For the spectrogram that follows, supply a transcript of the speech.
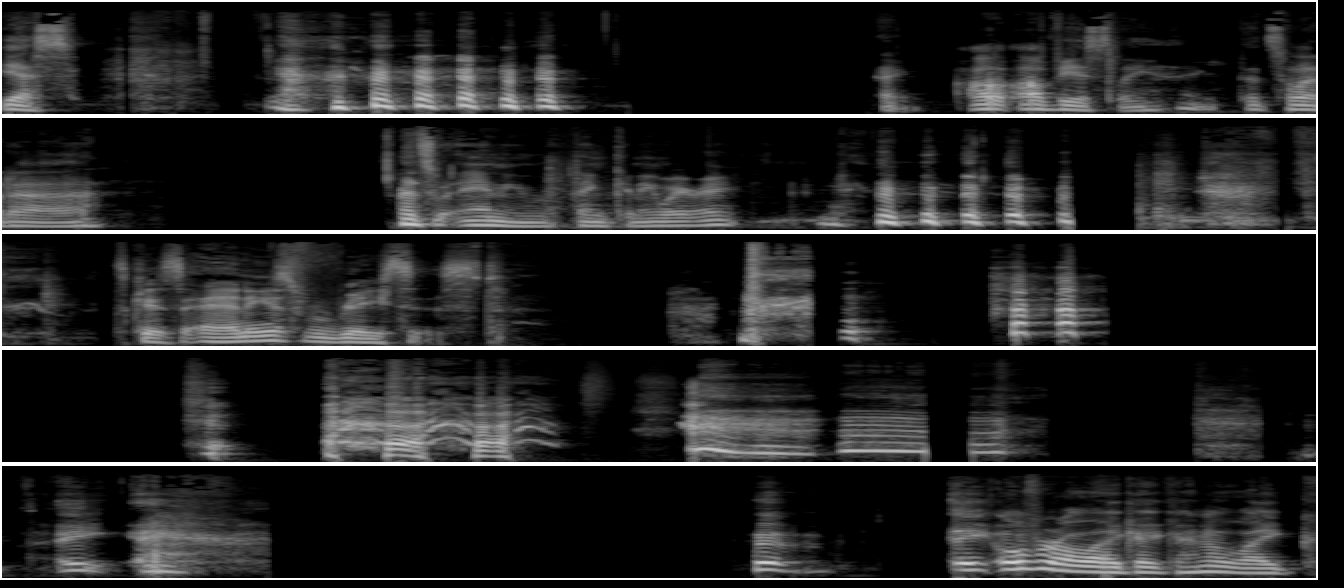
Yes. Obviously, that's what uh, that's what Annie would think anyway, right? It's because Annie's racist. I, I- overall, like I kind of like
